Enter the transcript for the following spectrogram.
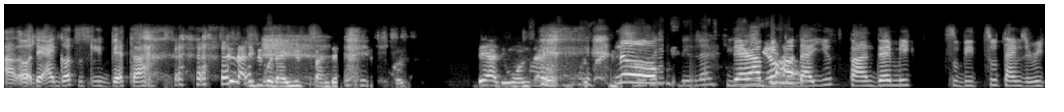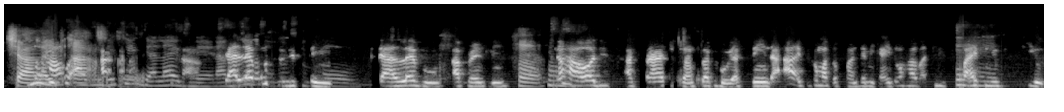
And uh, then I got to sleep better. These are the people that use pandemic. They are the ones that. no, They learned, they learned there are people how- that use pandemic to be two times richer. No, like, people ah, have they changed their lives, man. I'm There are levels to this thing. people. There are levels, apparently. hmm. You know how all these aspirant transfer people were saying that ah, if you come out of pandemic and you don't have at least five Mm. new skills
